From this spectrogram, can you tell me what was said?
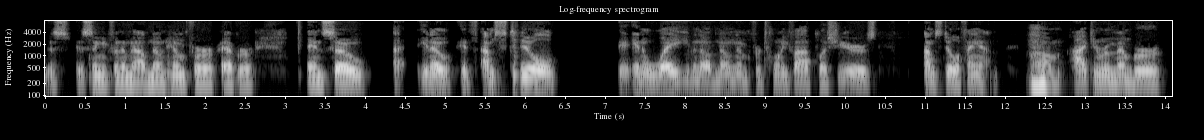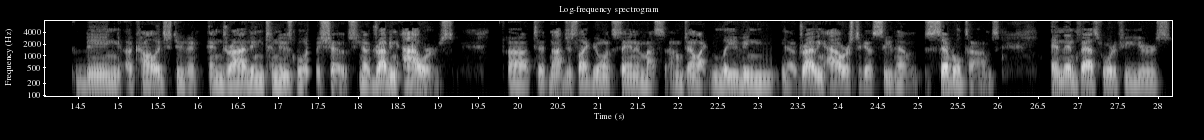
is is singing for them now. I've known him forever, and so you know, it's I'm still in a way, even though I've known them for 25 plus years, I'm still a fan. Mm-hmm. Um, I can remember being a college student and driving to Newsboys shows. You know, driving hours uh, to not just like going staying in my hometown, like leaving, you know, driving hours to go see them several times. And then fast forward a few years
